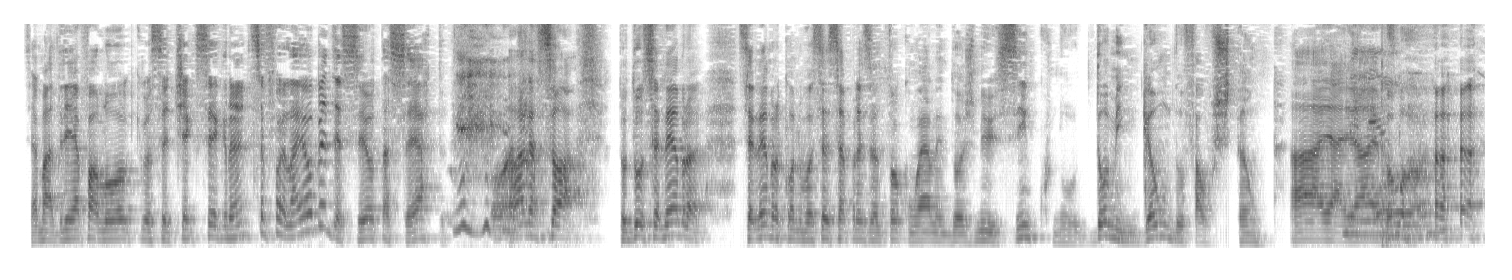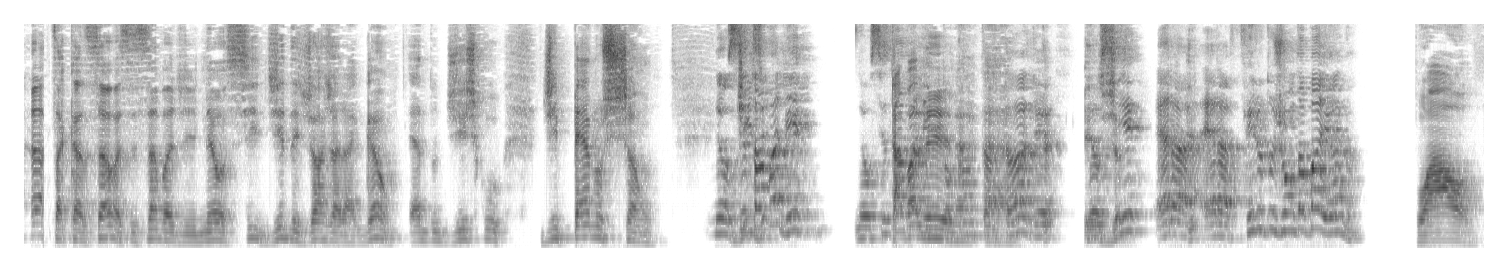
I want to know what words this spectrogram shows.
se a madrinha falou que você tinha que ser grande, você foi lá e obedeceu, tá certo. Olha só, Dudu, você lembra, você lembra quando você se apresentou com ela em 2005 no Domingão do Faustão? Ai, ai, ai, vamos. Essa canção, esse samba de Neuci Dida e Jorge Aragão é do disco De Pé no Chão. Neuci estava ali. Neuci estava Tava ali, ali, tocando né? tantã. É. Neuci era, era filho do João da Baiana. Uau!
